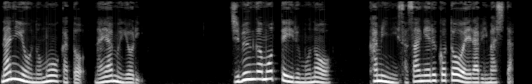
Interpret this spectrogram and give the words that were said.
何を飲もうかと悩むより、自分が持っているものを神に捧げることを選びました。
